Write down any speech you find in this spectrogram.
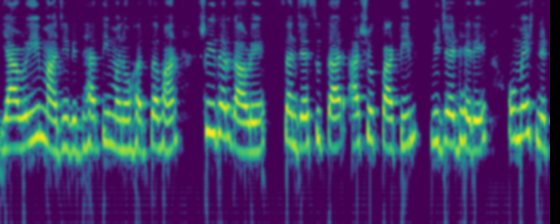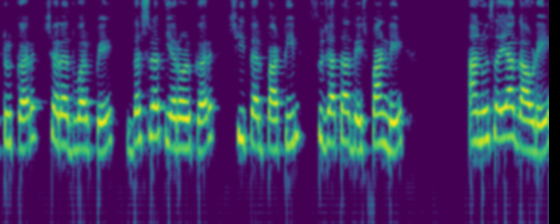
यावेळी माजी विद्यार्थी मनोहर चव्हाण श्रीधर गावडे संजय सुतार अशोक पाटील विजय ढेरे उमेश नेटुरकर शरद वरपे दशरथ येरोळकर शीतल पाटील सुजाता देशपांडे अनुसया गावडे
